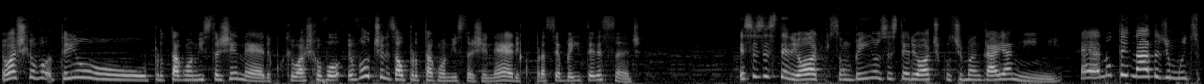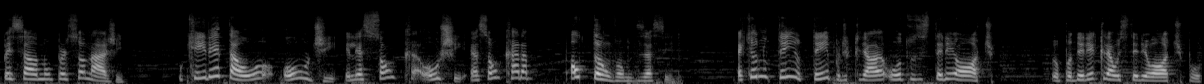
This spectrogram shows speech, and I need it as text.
Eu acho que eu vou. Tem o protagonista genérico, que eu acho que eu vou. Eu vou utilizar o protagonista genérico para ser bem interessante. Esses estereótipos são bem os estereótipos de mangá e anime. É, não tem nada de muito especial no personagem. O Keireta Old, ele é só um Oshi, é só um cara altão, vamos dizer assim. É que eu não tenho tempo de criar outros estereótipos. Eu poderia criar um estereótipo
